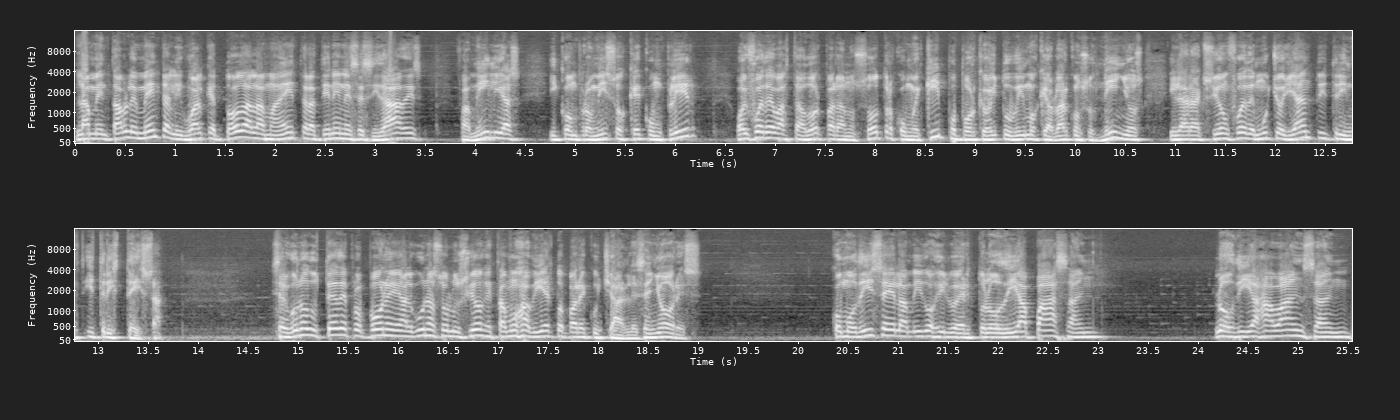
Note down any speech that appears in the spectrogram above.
Lamentablemente, al igual que todas las maestras, tienen necesidades, familias y compromisos que cumplir. Hoy fue devastador para nosotros como equipo porque hoy tuvimos que hablar con sus niños y la reacción fue de mucho llanto y, y tristeza. Si alguno de ustedes propone alguna solución, estamos abiertos para escucharle. Señores, como dice el amigo Gilberto, los días pasan, los días avanzan,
